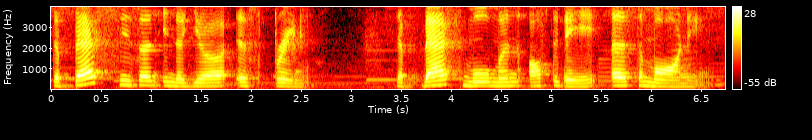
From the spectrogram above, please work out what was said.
the best season in the year is spring. The best moment of the day is the morning.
